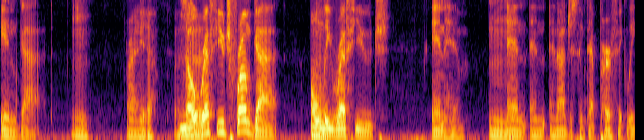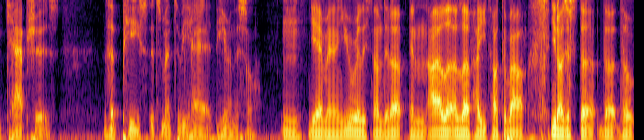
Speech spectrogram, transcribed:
in God. Mm right? Yeah. No good. refuge from God, only mm. refuge in Him. Mm. And and and I just think that perfectly captures the peace that's meant to be had here in this song. Mm, yeah, man, you really summed it up, and I, lo- I, love how you talked about, you know, just the the the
